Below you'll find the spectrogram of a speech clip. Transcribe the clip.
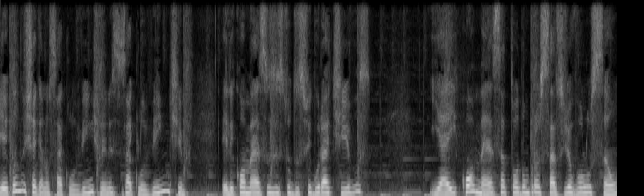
E aí, quando chega no século XX, no início do século XX, ele começa os estudos figurativos e aí começa todo um processo de evolução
